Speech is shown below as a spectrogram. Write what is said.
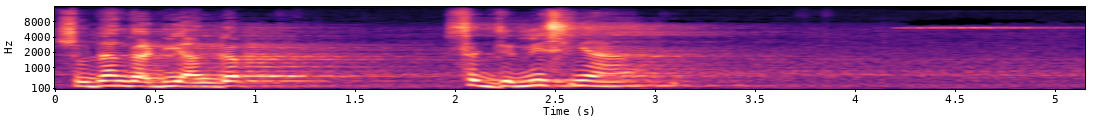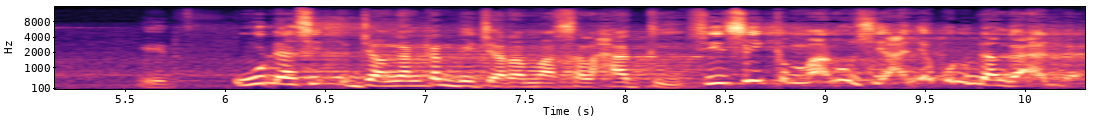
Sudah nggak dianggap sejenisnya. Gitu. Udah sih jangankan bicara masalah hati, sisi kemanusiaannya pun udah nggak ada.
